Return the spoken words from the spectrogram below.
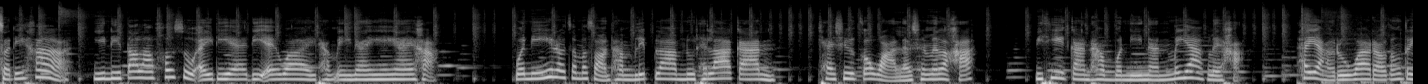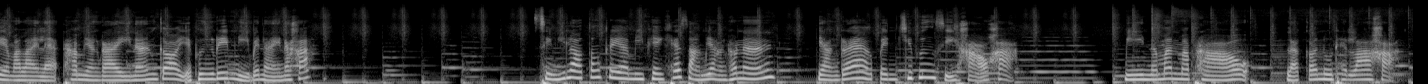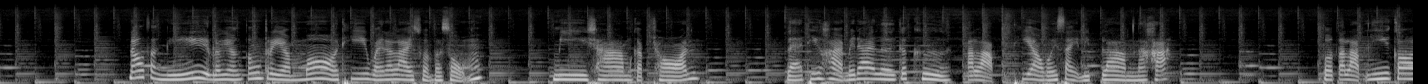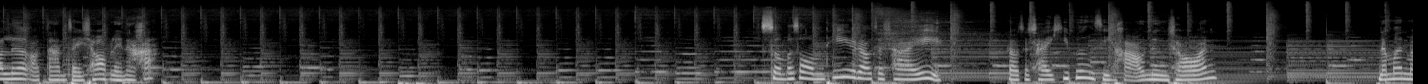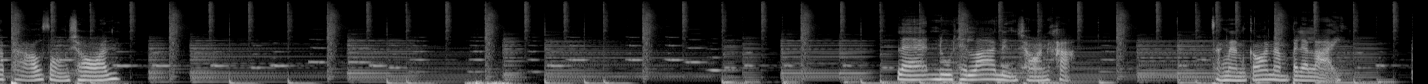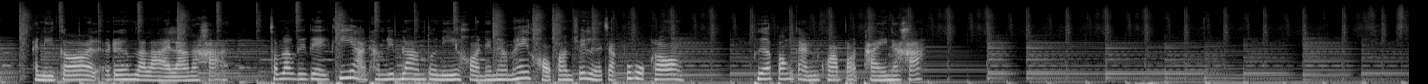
สวัสดีค่ะ ยินดีต้อนรับเข้าสู่ไอเดีย DIY ทำเองได้ง่าย ๆ ค่ะ วันนี้เราจะมาสอนทำลิปลามนูเทลล่ากัน แค่ชื่อก็หวานแล้วใช่ไหมล่ะคะ วิธีการทำวันนี้นั้นไม่ยากเลยค่ะ ถ้าอยากรู้ว่าเราต้องเตรียมอะไรและทำอย่างไรนั้นก็อย่าเพิ่งรีบหนีไปไหนนะคะ สิ่งที่เราต้องเตรียมมีเพียงแค่ 3 อย่างเท่านั้น อย่างแรกเป็นขี้ผึ้งสีขาวค่ะ มีน้ำมันมะพร้าว แล้วก็นูเทลล่าค่ะ นอกจากนี้เรายังต้องเตรียมหม้อที่ไว้ละลายส่วนผสม มีชามกับช้อน และที่ขาดไม่ได้เลยก็คือตลับที่เอาไว้ใส่ลิปลามนะคะ ตัวตลับนี่ก็เลือกเอาตามใจชอบเลยนะคะส่วนผสมที่เราจะใช้ เราจะใช้ขี้ผึ้งสีขาว 1 ช้อน น้ำมันมะพร้าว 2 ช้อน และนูเทลล่า1ช้อนค่ะ จากนั้นก็นำไปละลาย อันนี้ก็เริ่มละลายแล้วนะคะสำหรับเด็กๆที่อยากทำลิปลามตัวนี้ขอแนะนำให้ขอความช่วยเหลือจากผู้ปกครอง เพื่อป้องกันความปลอดภัยนะคะ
